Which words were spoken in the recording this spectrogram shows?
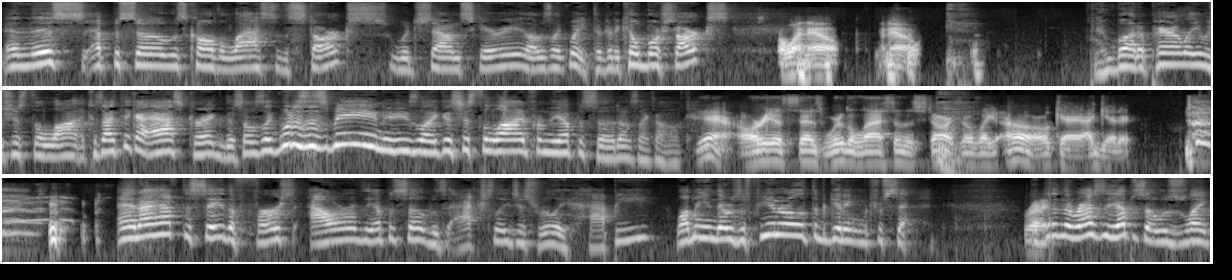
And this episode was called The Last of the Starks, which sounds scary. I was like, wait, they're going to kill more Starks? oh, I know. I know. But apparently it was just a line. Because I think I asked Greg this. I was like, what does this mean? And he's like, it's just a line from the episode. I was like, oh, okay. Yeah, Arya says we're the last of the Starks. I was like, oh, okay, I get it. and I have to say, the first hour of the episode was actually just really happy. Well, I mean, there was a funeral at the beginning, which was sad. But Right. then the rest of the episode was like,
